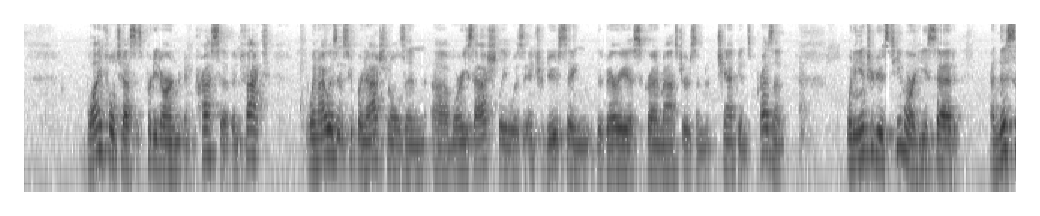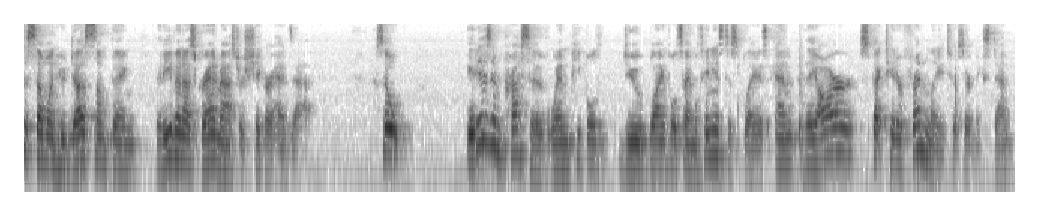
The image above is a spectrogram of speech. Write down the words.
blindfold chess is pretty darn impressive. In fact, when I was at Super Nationals and uh, Maurice Ashley was introducing the various grandmasters and champions present, when he introduced Timur, he said, and this is someone who does something that even us grandmasters shake our heads at. So it is impressive when people do blindfold simultaneous displays, and they are spectator friendly to a certain extent.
